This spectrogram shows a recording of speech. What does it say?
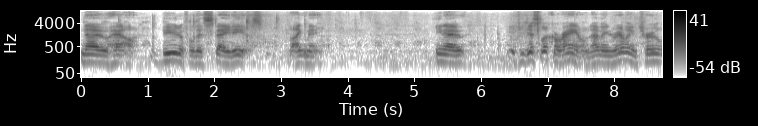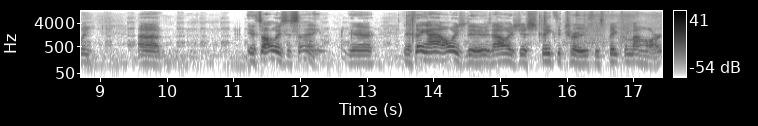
know how beautiful this state is, like me. You know, if you just look around, I mean, really and truly, uh, it's always the same. You know, the thing I always do is I always just speak the truth and speak from my heart.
